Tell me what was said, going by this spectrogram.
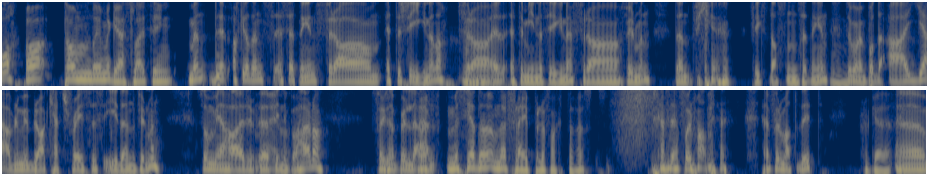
Oh. Og Tom driver med gaslighting. Men det, akkurat den setningen fra etter sigende, da, fra, mm. etter mine sigende fra filmen, den Fiks dassen-setningen, så kom jeg på at det er jævlig mye bra catchphrases i den filmen, som jeg har uh, funnet på her, da. For eksempel, det er, Men Si om det er fleip eller fakta først. det er formatet, det er formatet ditt. Ok, ja. Eh,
